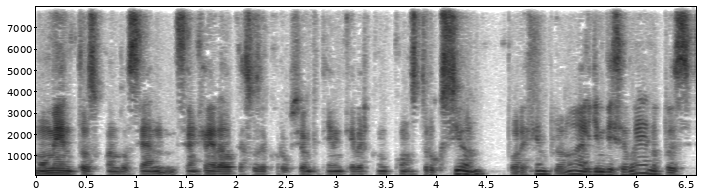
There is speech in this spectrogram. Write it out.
momentos, cuando se han, se han generado casos de corrupción que tienen que ver con construcción, por ejemplo, ¿no? Alguien dice, bueno, pues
